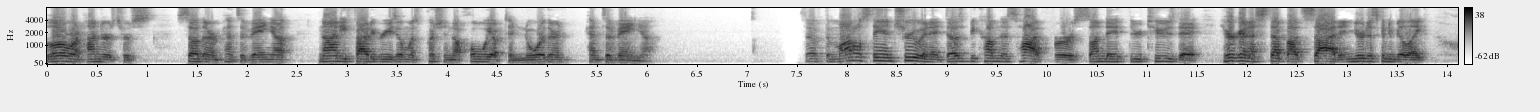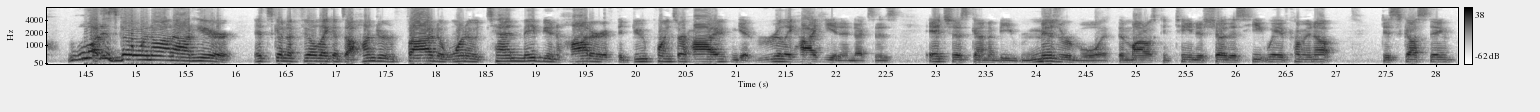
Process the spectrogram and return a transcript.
lower 100s for southern Pennsylvania, 95 degrees almost pushing the whole way up to northern Pennsylvania. So if the models stand true and it does become this hot for Sunday through Tuesday, you're going to step outside and you're just going to be like, what is going on out here? It's going to feel like it's 105 to 110, maybe even hotter if the dew points are high. You can get really high heat indexes. It's just going to be miserable if the models continue to show this heat wave coming up. Disgusting.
